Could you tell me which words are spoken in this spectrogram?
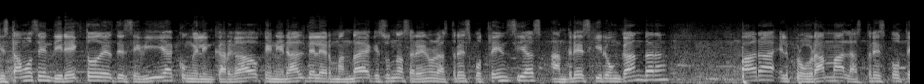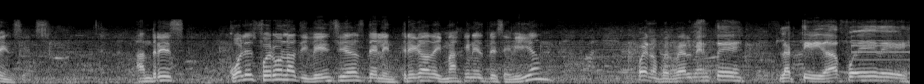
Estamos en directo desde Sevilla con el encargado general de la Hermandad de Jesús Nazareno Las Tres Potencias, Andrés Girón Gándara, para el programa Las Tres Potencias. Andrés, ¿cuáles fueron las vivencias de la entrega de imágenes de Sevilla? Bueno, pues realmente la actividad fue de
